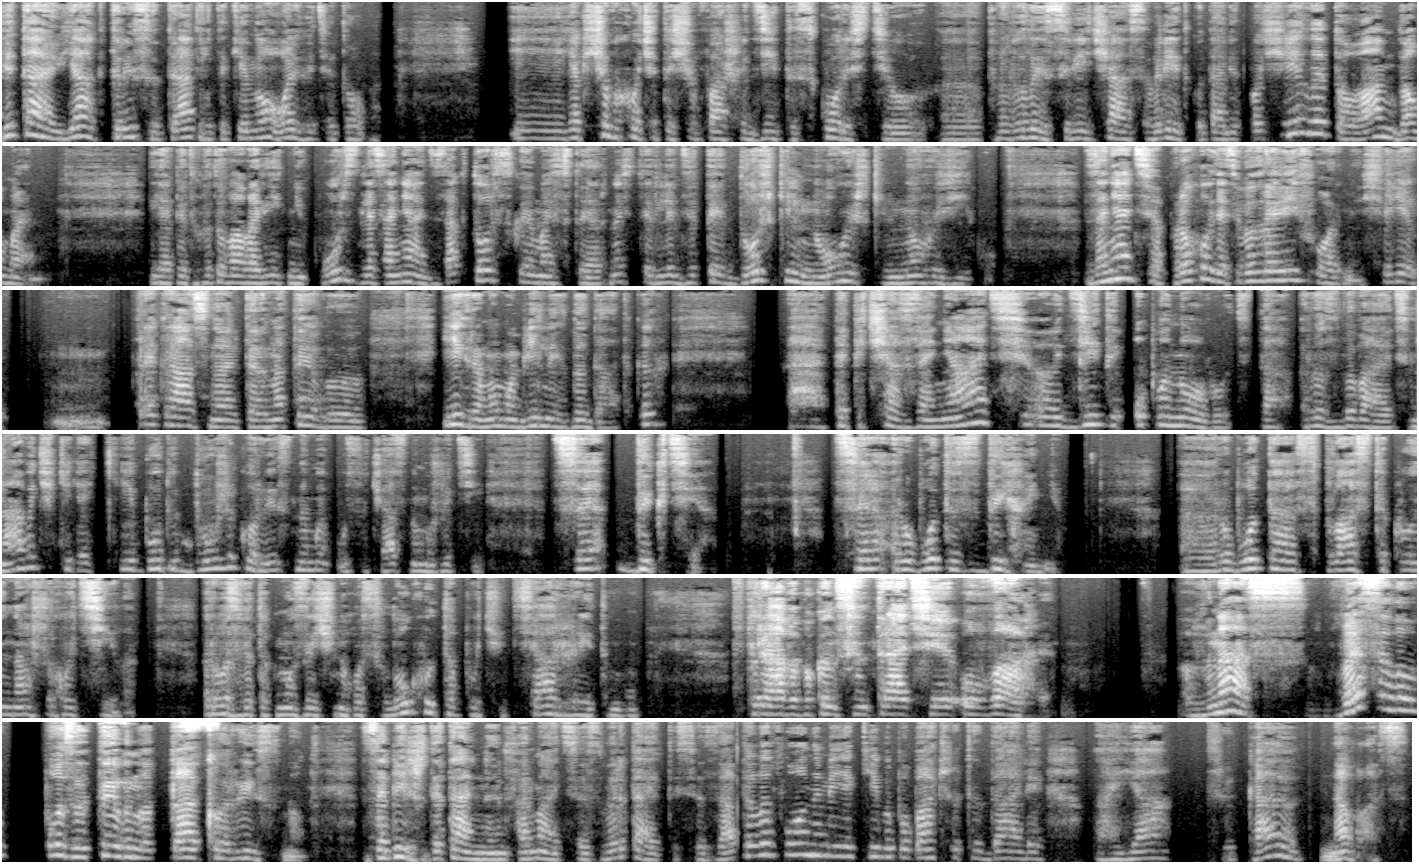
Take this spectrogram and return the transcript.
Вітаю, я актриса театру та кіно Ольга Тітова. І якщо ви хочете, щоб ваші діти з користю е, провели свій час влітку та відпочили, то вам до мене. Я підготувала літній курс для занять з акторської майстерності для дітей дошкільного і шкільного віку. Заняття проходять в ігровій формі, що є прекрасною альтернативою іграм у мобільних додатках. Та під час занять е, діти опановують та розвивають навички, які будуть дуже корисними у сучасному житті. Це дикція, це робота з диханням, е, робота з пластикою нашого тіла, розвиток музичного слуху та почуття ритму, вправи по концентрації уваги. В нас весело, позитивно та корисно. За більш детальною інформацією звертайтеся за телефонами, які ви побачите далі. А я чекаю на вас.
